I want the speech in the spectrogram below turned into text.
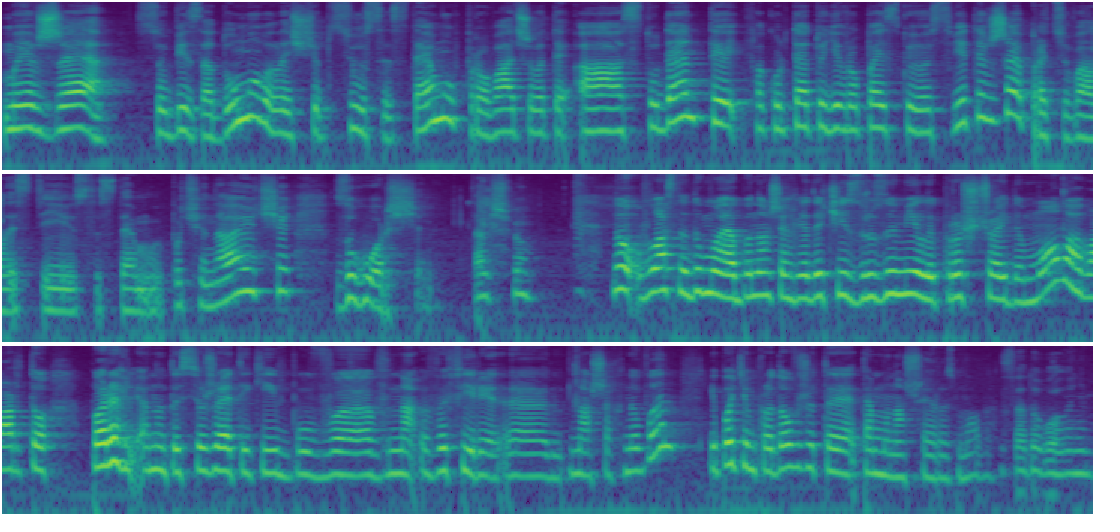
ми вже собі задумували, щоб цю систему впроваджувати. А студенти факультету європейської освіти вже працювали з цією системою, починаючи з Угорщини. Так що Ну, власне, думаю, аби наші глядачі зрозуміли, про що йде мова, варто переглянути сюжет, який був е, в, ефірі е, наших новин, і потім продовжити тему нашої розмови. з задоволенням.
